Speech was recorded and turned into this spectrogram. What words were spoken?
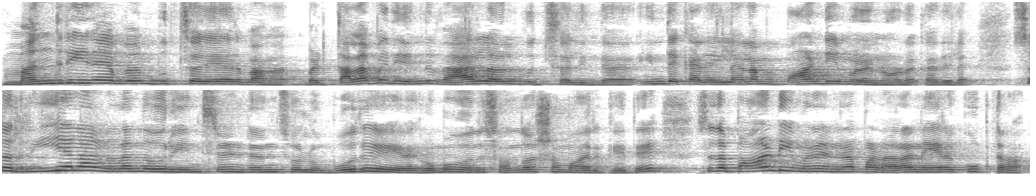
மந்திரி தான் எப்பவும் புட்சலியாக இருப்பாங்க. பட் தளபதி வந்து வேற லெவல் புட்சல் இந்த இந்த கதையில நம்ம பாண்டியமன்னனோட கதையில. ஸோ ரியலாக நடந்த ஒரு இன்சிடென்ட்னு சொல்லும்போது எனக்கு ரொம்ப வந்து சந்தோஷமாக இருக்குது. ஸோ இந்த பாண்டியமன்னன் என்ன பண்ணாரா? நேராக கூப்பிட்டான்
